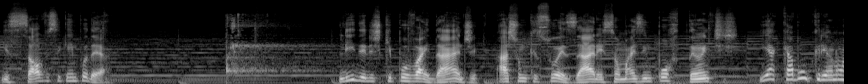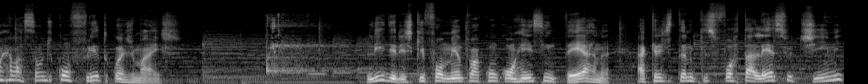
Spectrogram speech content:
e salve-se quem puder. Líderes que, por vaidade, acham que suas áreas são mais importantes e acabam criando uma relação de conflito com as demais. Líderes que fomentam a concorrência interna, acreditando que isso fortalece o time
